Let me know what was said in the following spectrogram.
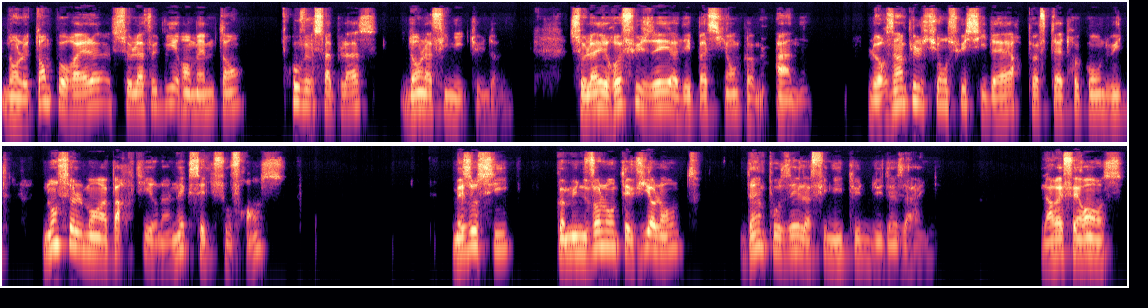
dans le temporel, cela veut dire en même temps trouver sa place dans la finitude. Cela est refusé à des patients comme Anne. Leurs impulsions suicidaires peuvent être conduites non seulement à partir d'un excès de souffrance, mais aussi comme une volonté violente d'imposer la finitude du design. La référence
